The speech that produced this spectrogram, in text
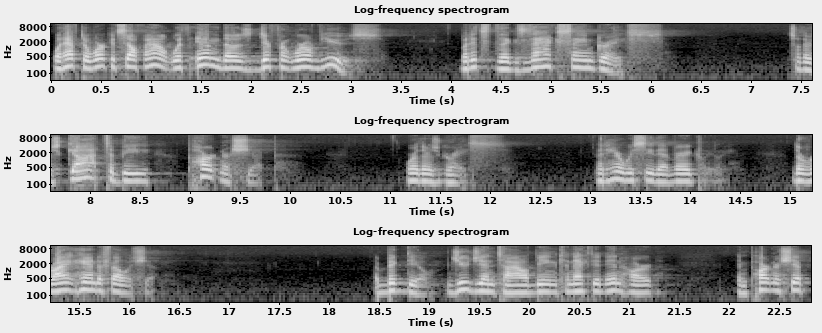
would have to work itself out within those different worldviews. But it's the exact same grace. So there's got to be partnership where there's grace. And here we see that very clearly. The right hand of fellowship a big deal. Jew Gentile being connected in heart, in partnership.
